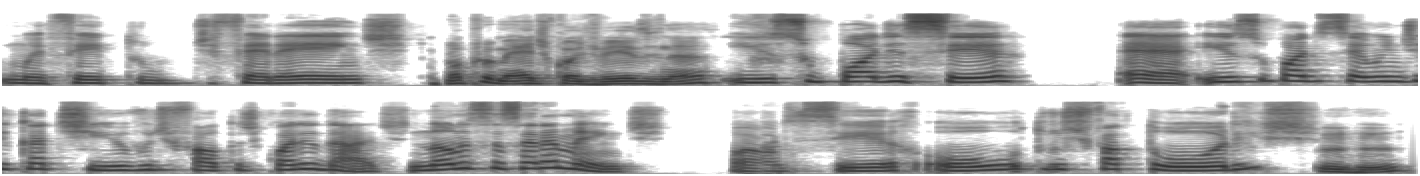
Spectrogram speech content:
um efeito diferente. O próprio médico, às vezes, né? Isso pode ser é, isso pode ser um indicativo de falta de qualidade. Não necessariamente. Pode ser outros fatores, uhum.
